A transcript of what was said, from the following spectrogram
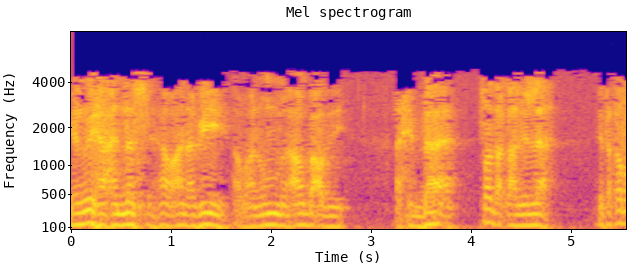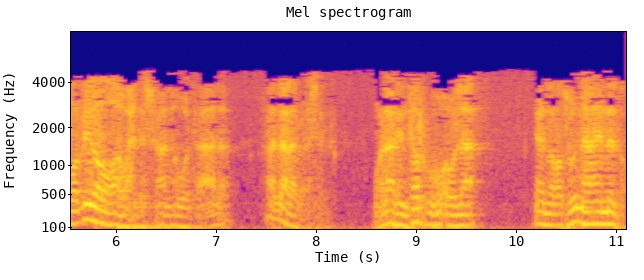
ينويها عن نفسه أو عن أبيه أو عن أمه أو بعض أحبائه صدقة لله يتقرب إلى الله وحده سبحانه وتعالى هذا لا بأس به. ولكن تركه أولى لأن الرسول نهى عن النذر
